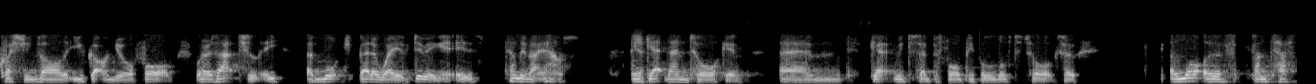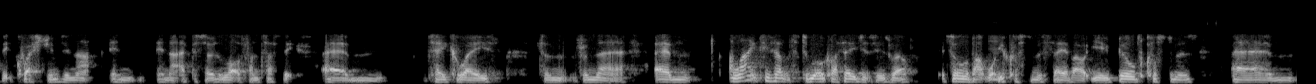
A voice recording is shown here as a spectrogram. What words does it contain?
questions are that you've got on your form. Whereas actually, a much better way of doing it is tell me about your house and yeah. get them talking. Um, get we said before, people love to talk, so a lot of fantastic questions in that in in that episode. A lot of fantastic um, takeaways from from there. Um, I liked his answer to world class agency as well. It's all about what your customers say about you. Build customers um,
